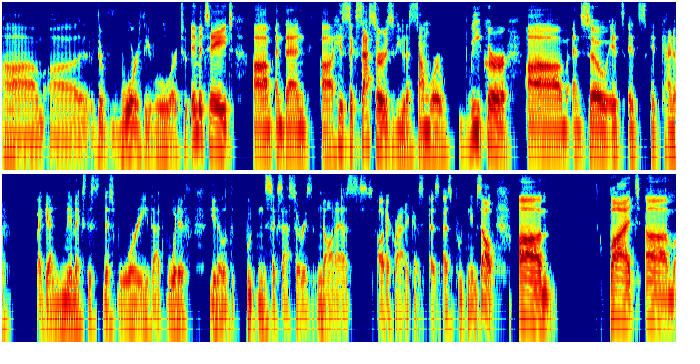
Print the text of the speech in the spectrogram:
um uh the worthy ruler to imitate um and then uh his successor is viewed as somewhere weaker um and so it's it's it kind of again mimics this this worry that what if you know the Putin's successor is not as autocratic as as, as Putin himself. Um, but um,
